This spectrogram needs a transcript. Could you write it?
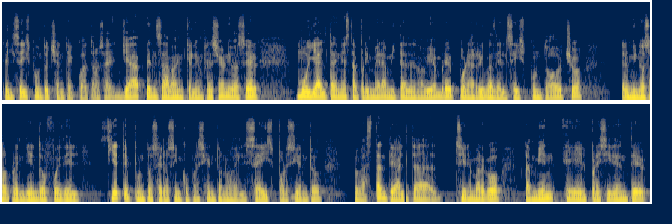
del 6.84. O sea, ya pensaban que la inflación iba a ser muy alta en esta primera mitad de noviembre, por arriba del 6.8. Terminó sorprendiendo, fue del 7.05%, no del 6%. Fue bastante alta. Sin embargo, también el presidente,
